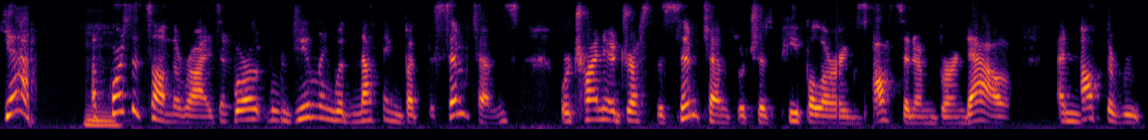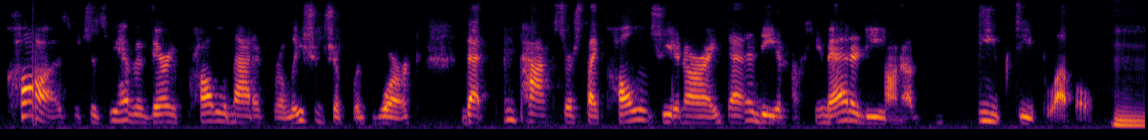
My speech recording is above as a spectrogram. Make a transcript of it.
yeah, of hmm. course, it's on the rise, and we're, we're dealing with nothing but the symptoms. We're trying to address the symptoms, which is people are exhausted and burned out, and not the root cause, which is we have a very problematic relationship with work that impacts our psychology and our identity and our humanity on a deep, deep level. Hmm.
